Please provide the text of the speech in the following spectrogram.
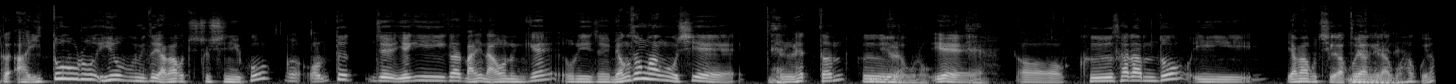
그, 아 이토 히로부미도 야마구치 출신이고 어, 언뜻 이제 얘기가 많이 나오는 게 우리 이제 명성황후 시해를 네. 했던 그 미라고로 예. 예. 어, 그 사람도 이 야마구치가 고향이라고 네네. 하고요.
